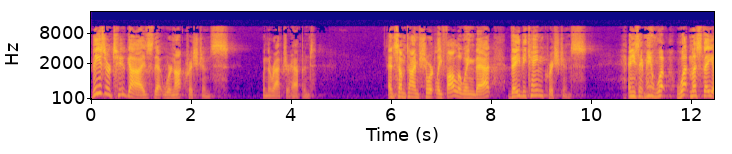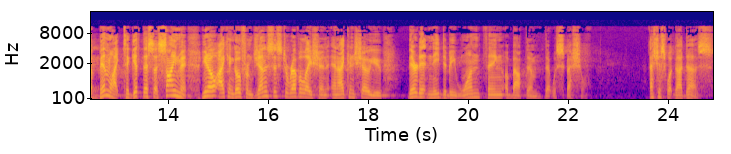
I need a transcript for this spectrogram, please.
These are two guys that were not Christians when the rapture happened. And sometime shortly following that, they became Christians. And you say, man, what, what must they have been like to get this assignment? You know, I can go from Genesis to Revelation and I can show you there didn't need to be one thing about them that was special. That's just what God does.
